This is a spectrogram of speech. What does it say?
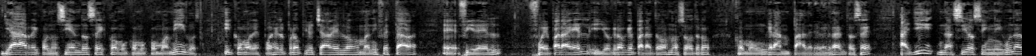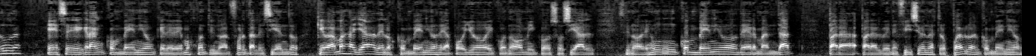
ya reconociéndose como, como, como amigos, y como después el propio Chávez lo manifestaba, eh, Fidel fue para él y yo creo que para todos nosotros como un gran padre, ¿verdad? Entonces, allí nació sin ninguna duda ese gran convenio que debemos continuar fortaleciendo, que va más allá de los convenios de apoyo económico, social, sino es un convenio de hermandad para, para el beneficio de nuestros pueblos, el convenio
